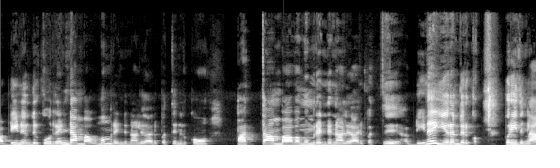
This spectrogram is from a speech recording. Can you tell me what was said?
அப்படின்னு இருந்திருக்கும். ரெண்டாம் பாவமும் ரெண்டு நாலு ஆறு பத்துன்னு இருக்கும். பத்தாம் பாவமும் ரெண்டு நாலு ஆறு பத்து அப்படின்னு இருந்திருக்கும். புரியுதுங்களா?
